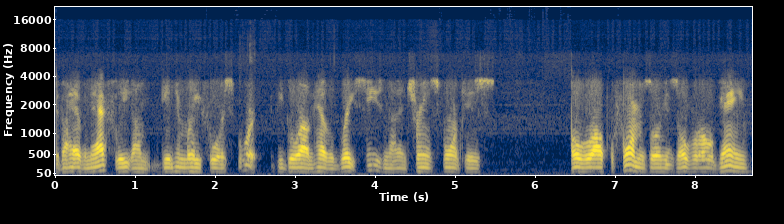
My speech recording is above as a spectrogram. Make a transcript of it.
If I have an athlete, I'm getting him ready for a sport. If he go out and have a great season, I then transformed his overall performance or his overall game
